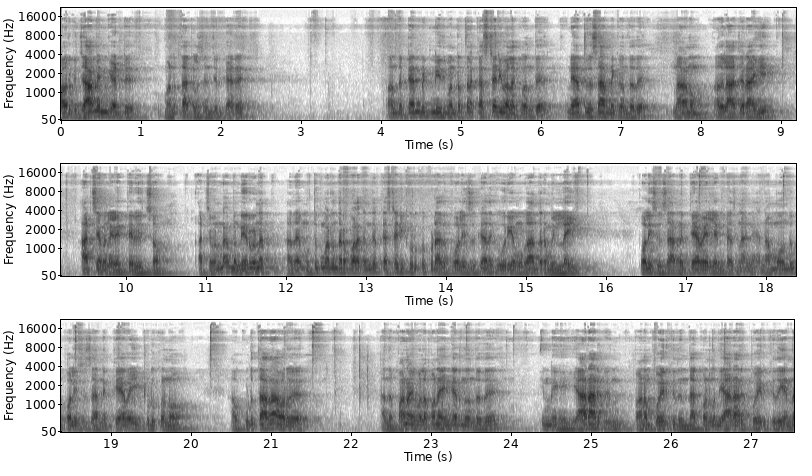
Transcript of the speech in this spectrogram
அவருக்கு ஜாமீன் கேட்டு மனு தாக்கல் செஞ்சுருக்காரு. அந்த டென்பிட் நீதிமன்றத்தில் கஸ்டடி வழக்கு வந்து நேற்று விசாரணைக்கு வந்தது. நானும் அதில் ஆஜராகி ஆட்சேபனைகளை தெரிவித்தோம் ஆட்சேபனை நம்ம நிறுவன அதை முத்துக்குமரன் தரப்பு வழக்கு வந்து கஸ்டடி கொடுக்கக்கூடாது போலீஸுக்கு அதுக்கு உரிய முகாந்திரம் இல்லை. போலீஸ் விசாரணை தேவையில்லைன்னு பேசுனாங்க. நம்ம வந்து போலீஸ் விசாரணை தேவை கொடுக்கணும். அவர் கொடுத்தாதான் அவர் அந்த பணம் இவ்வளோ பணம் எங்கேருந்து வந்தது? இன்னும் யார் யாருக்கு பணம் போயிருக்குது? இந்த அக்கௌண்ட்லேருந்து யார் யாருக்கு போயிருக்குது? என்ன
